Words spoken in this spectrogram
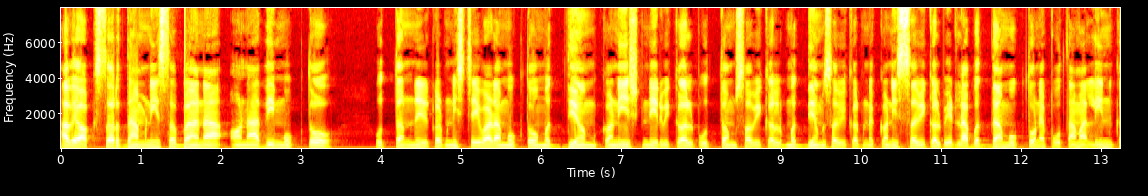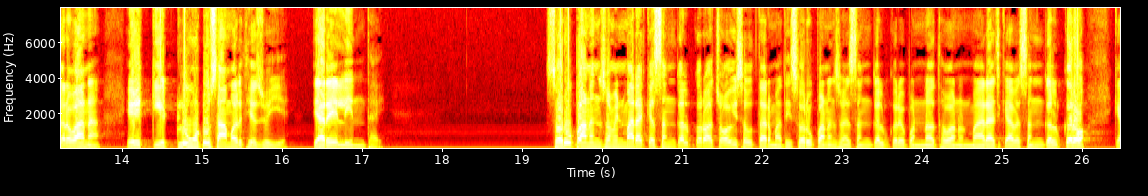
હવે અક્ષરધામની સભાના અનાદિ મુક્તો ઉત્તમ નિર્વિકલ્પ નિશ્ચયવાળા મુક્તો મધ્યમ, કનિષ્ઠ નિર્વિકલ્પ, ઉત્તમ સવિકલ્પ, મધ્યમ સવિકલ્પ ને કનિષ્ઠ સવિકલ્પ એટલા બધા મુક્તોને પોતામાં લીન કરવાના, એ કેટલું મોટું સામર્થ્ય જોઈએ? ત્યારે એ લીન થાય. સ્વરૂપાનંદ સ્વામી મહારાજ કે, સંકલ્પ કરો આ ચોવીસ અવતારમાંથી. સ્વરૂપાનંદ સ્વામી સંકલ્પ કર્યો, પણ ન થવાનું. મહારાજ કે, હવે સંકલ્પ કરો કે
